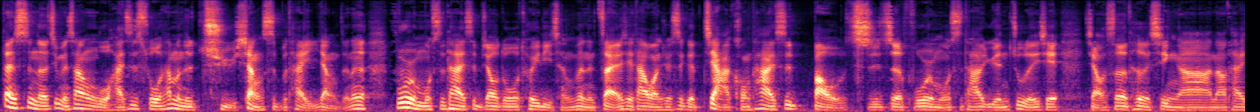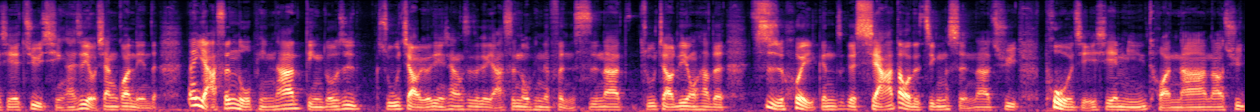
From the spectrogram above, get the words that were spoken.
但是呢，基本上我还是说他们的取向是不太一样的。那个。福尔摩斯他还是比较多推理成分的在，而且他完全是个架空，他还是保持着福尔摩斯他原著的一些角色特性啊，然后他一些剧情还是有相关联的。那亚森罗平他顶多是主角，有点像是这个亚森罗平的粉丝，那主角利用他的智慧跟这个侠盗的精神去破解一些谜团啊，然后去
